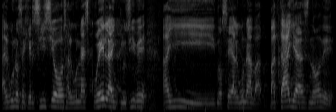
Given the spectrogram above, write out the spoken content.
algunos ejercicios, alguna escuela inclusive, hay, no sé, alguna ba- batallas, ¿no? De,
